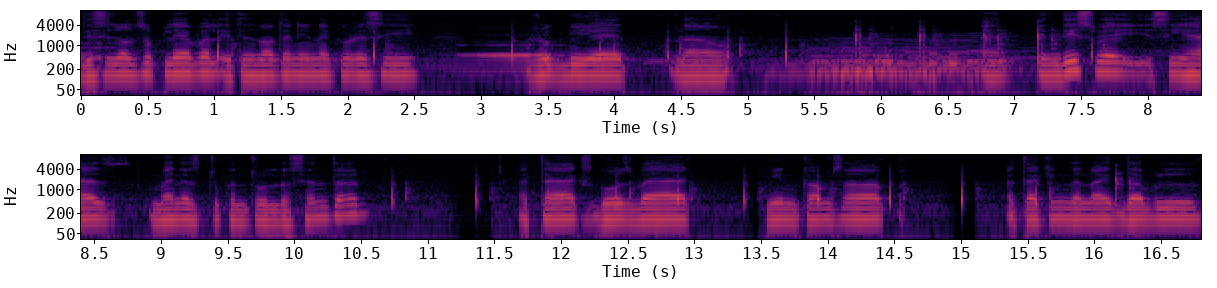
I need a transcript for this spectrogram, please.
this is also playable. It is not an inaccuracy. Rook b8 now in this way she has managed to control the center. Attacks goes back queen comes up attacking the knight double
